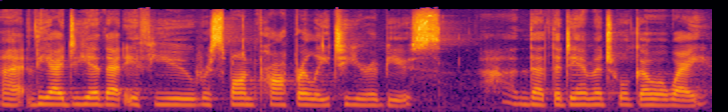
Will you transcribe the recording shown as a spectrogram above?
Uh, the idea that if you respond properly to your abuse, uh, that the damage will go away.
